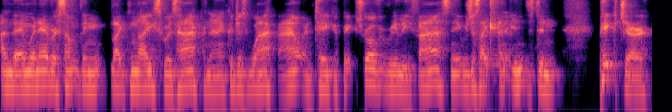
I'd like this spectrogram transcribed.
And then whenever something like nice was happening i could just whap out and take a picture of it really fast. And it was just like an instant picture.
